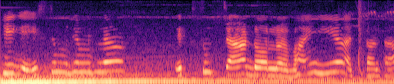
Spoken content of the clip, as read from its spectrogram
ठीक है, इससे मुझे मिला एक सौ चार डॉलर। भाई, ये अच्छा था।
